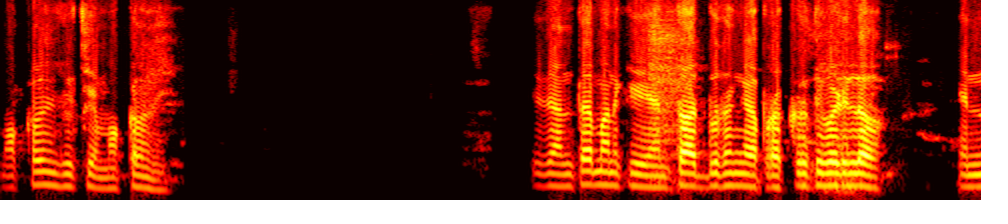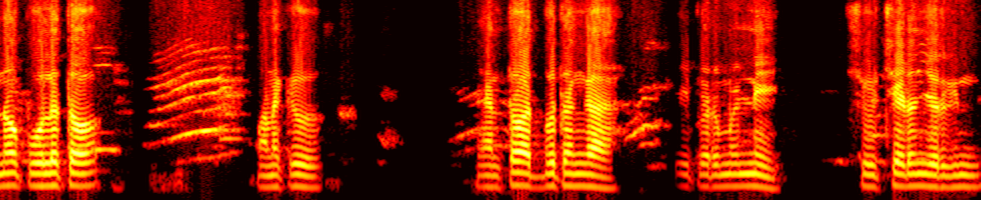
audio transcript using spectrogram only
మొక్కల్ని చూచే మొక్కల్ని. ఇదంతా మనకి ఎంతో అద్భుతంగా ప్రకృతి ఒడిలో ఎన్నో పూలతో మనకు ఎంతో అద్భుతంగా ఈ పిరమిడ్ని షూట్ చేయడం జరిగింది.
